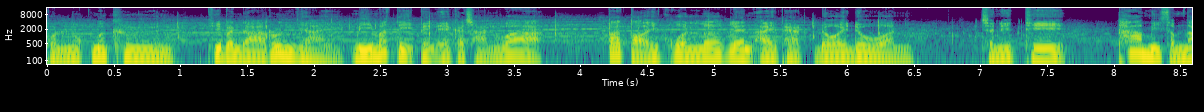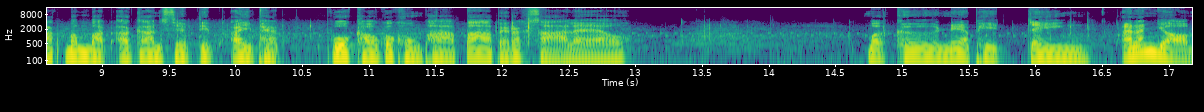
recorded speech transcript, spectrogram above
ขนลุกเมื่อคืน ที่บรรดารุ่นใหญ่มีมติเป็นเอกฉันว่า ป้าต่อยควรเลิกเล่น iPad โดยด่วน ชนิดที่ถ้ามีสำนักบำบัดอาการเสพติด iPad พวกเขาก็คงพาป้าไปรักษาแล้ว เมื่อคืนเนี่ยผิดจริง อันนั้นยอม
